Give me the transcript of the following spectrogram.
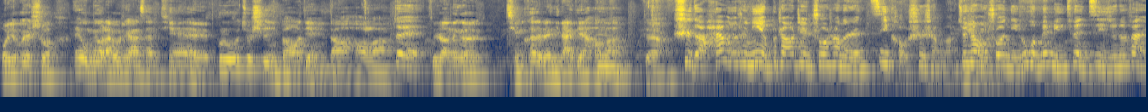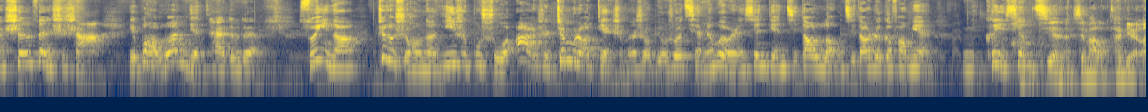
我就会说，哎，我没有来过这家餐厅，哎，不如就是你帮我点一道好了，对。就让那个请客的人你来点好了，嗯对啊，是的，还有就是你也不知道这桌上的人忌口是什么。就像我说，你如果没明确你自己这顿饭的身份是啥，也不好乱点菜，对不对？所以呢，这个时候呢，一是不说，二是真不知道点什么的时候，比如说前面会有人先点几道冷、几道热各方面，你可以先好贱啊，先把冷菜点了，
